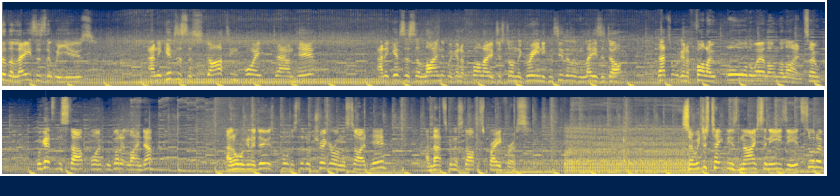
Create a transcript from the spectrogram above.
are the lasers that we use and it gives us a starting point down here and it gives us a line that we're going to follow just on the green. You can see the little laser dot. That's what we're going to follow all the way along the line. So we'll get to the start point, we've got it lined up and all we're going to do is pull this little trigger on the side here and that's going to start the spray for us. So we just take these nice and easy. It's sort of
